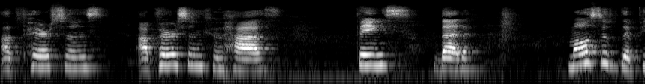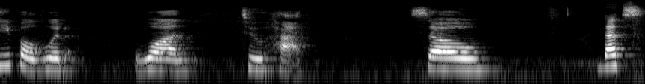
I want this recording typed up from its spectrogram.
a person's a person who has things that most of the people would want to have. So that's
